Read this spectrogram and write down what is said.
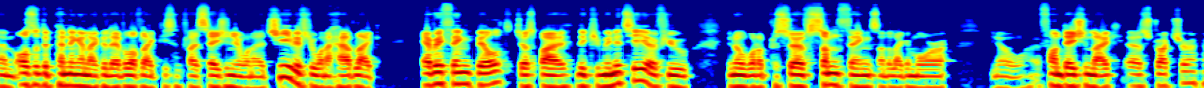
Um, also depending on like the level of like decentralization you want to achieve if you want to have like everything built just by the community or if you you know want to preserve some things under like a more you know foundation like uh, structure.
